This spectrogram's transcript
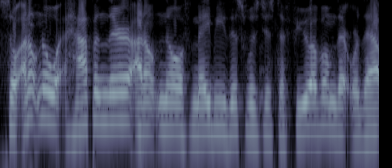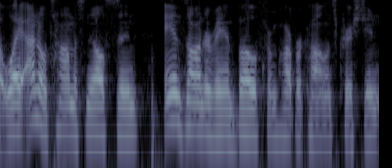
So I don't know what happened there. I don't know if maybe this was just a few of them that were that way. I know Thomas Nelson and Zondervan, both from HarperCollins Christian,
